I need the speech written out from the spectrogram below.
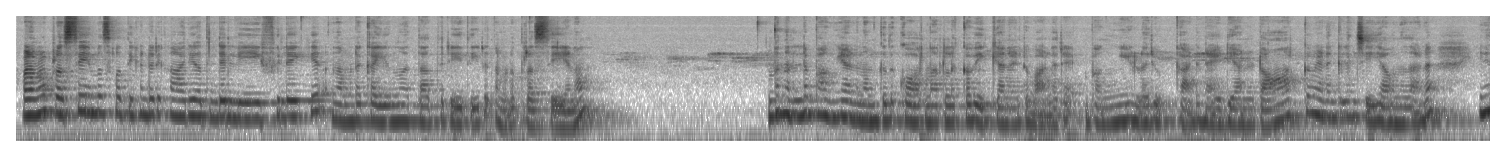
അപ്പോൾ നമ്മൾ പ്രസ് ചെയ്യുമ്പോൾ ശ്രദ്ധിക്കേണ്ട ഒരു കാര്യം അതിന്റെ ലീഫിലേക്ക് നമ്മുടെ കൈയൊന്നും എത്താത്ത രീതിയിൽ നമ്മൾ പ്രസ് ചെയ്യണം. അപ്പോൾ നല്ല ഭംഗിയാണ് നമുക്കിത് കോർണറിലൊക്കെ വയ്ക്കാനായിട്ട് വളരെ ഭംഗിയുള്ളൊരു ഗാർഡൻ ഐഡിയ ആണ് കേട്ടോ. ആർക്ക് വേണമെങ്കിലും ചെയ്യാവുന്നതാണ്. ഇനി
